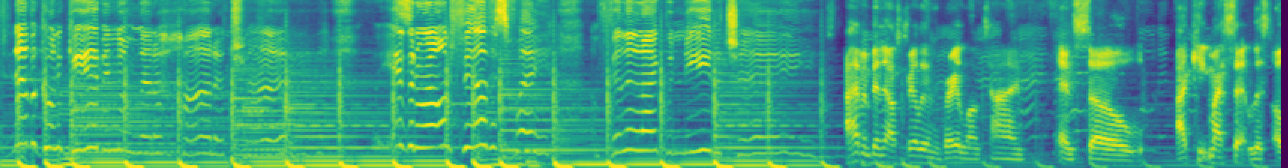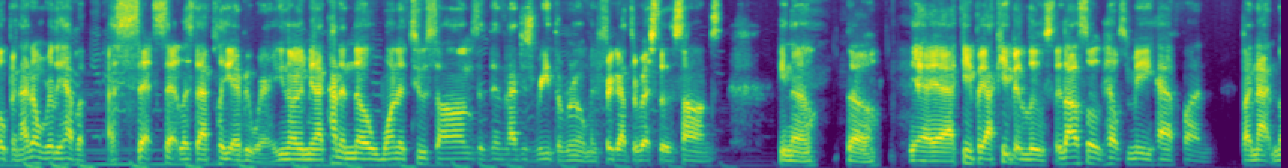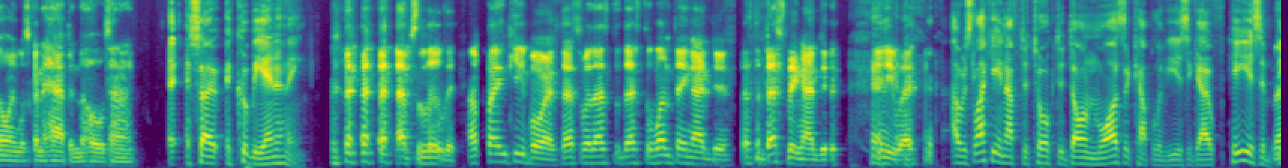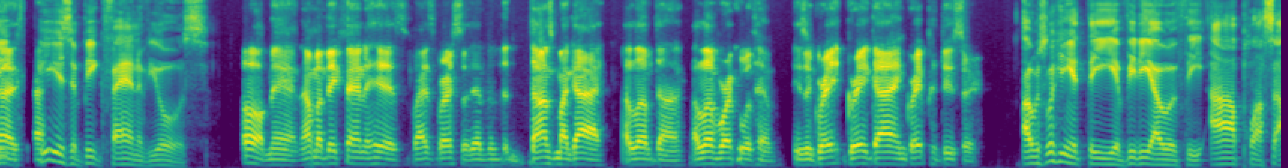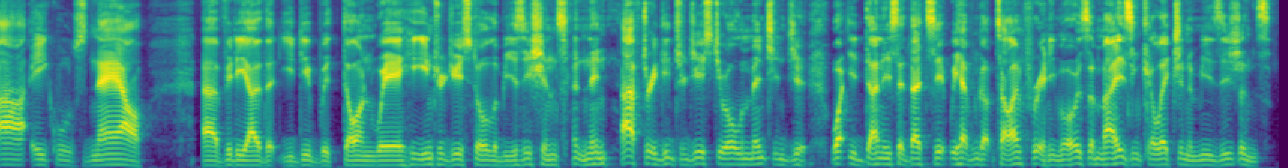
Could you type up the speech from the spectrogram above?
Never gonna give in no matter how to try. Is it wrong to feel this way? I'm feeling like we need a change. I haven't been to Australia in a very long time, and so I keep my set list open. I don't really have a, a set set list that I play everywhere. You know what I mean? I kind of know one or two songs, and then I just read the room and figure out the rest of the songs. You know, so yeah, yeah. I keep it. I keep it loose. It also helps me have fun by not knowing what's going to happen the whole time. Uh, So, it could be anything. Absolutely. I'm playing keyboards. That's what that's the that's the one thing I do. That's the best thing I do. Anyway. I was lucky enough to talk to Don Was a couple of years ago. He is a big Nice. he is a big fan of yours. Oh man, I'm a big fan of his. Vice versa. Don's my guy. I love Don. I love working with him. He's a great, great guy and great producer. I was looking at the video of the R plus R equals now uh, video that you did with Don, where he introduced all the musicians, and then after he'd introduced you all and mentioned you what you'd done, he said, "That's it. We haven't got time for any more." It was an amazing collection of musicians.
